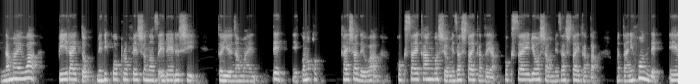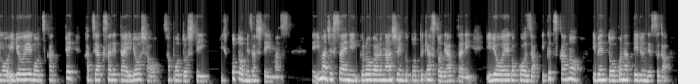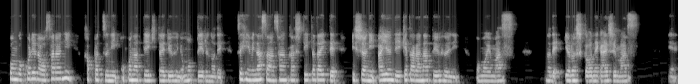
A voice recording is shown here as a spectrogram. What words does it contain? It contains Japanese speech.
名前は B ライトメディコ l Professionals LLC という名前で、この会社では国際看護師を目指したい方や国際医療者を目指したい方、また日本で英語、医療英語を使って活躍されたい医療者をサポートしていくことを目指しています。今実際にグローバルナーシングポッドキャストであったり、医療英語講座、いくつかのイベントを行っているんですが、今後これらをさらに活発に行っていきたいというふうに思っているので、ぜひ皆さん参加していただいて、一緒に歩んでいけたらなというふうに思います。ので、よろしくお願いします。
